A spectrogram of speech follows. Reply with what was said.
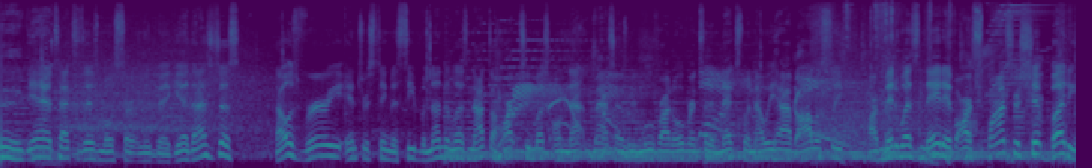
big. Yeah, Texas is most certainly big. Yeah, that's just that was very interesting to see, but nonetheless, not to harp too much on that match as we move right over into the next one. Now we have obviously our Midwest native, our sponsorship buddy,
